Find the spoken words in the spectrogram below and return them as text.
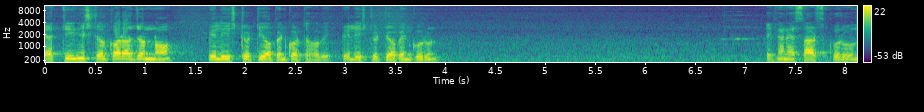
অ্যাপটি ইনস্টল করার জন্য প্লে স্টোরটি ওপেন করতে হবে। প্লে স্টোরটি ওপেন করুন। এখানে সার্চ করুন,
